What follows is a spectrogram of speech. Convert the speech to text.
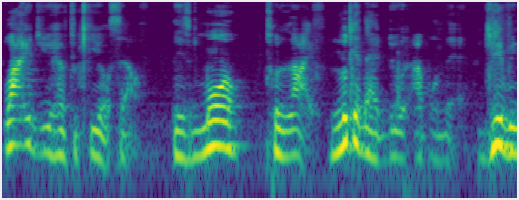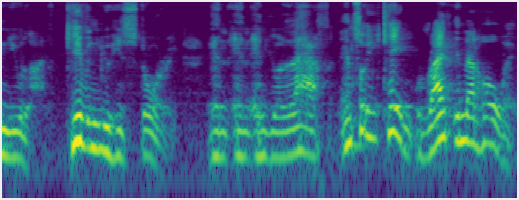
why do you have to kill yourself? There's more to life. Look at that dude up on there, giving you life, giving you his story, and, and, and you're laughing. And so he came right in that hallway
